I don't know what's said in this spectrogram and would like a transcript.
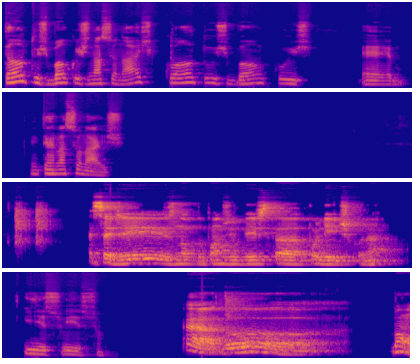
tanto os bancos nacionais quanto os bancos é, internacionais? Você diz no, do ponto de vista político, né? Isso, isso. É, do... Bom,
